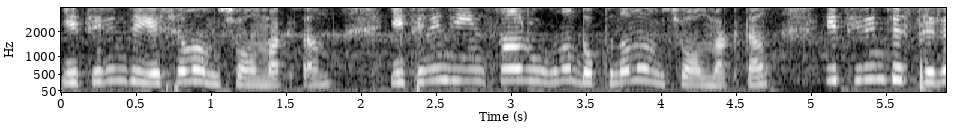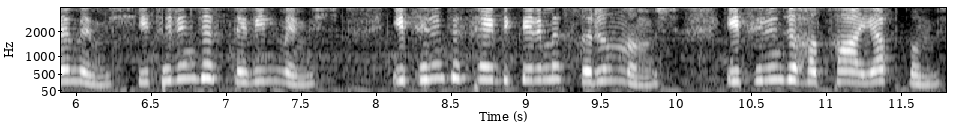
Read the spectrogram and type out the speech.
Yeterince yaşamamış olmaktan, yeterince insan ruhuna dokunamamış olmaktan, yeterince sevememiş, yeterince sevilmemiş, yeterince sevdiklerime sarılmamış, yeterince hata yapmamış,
